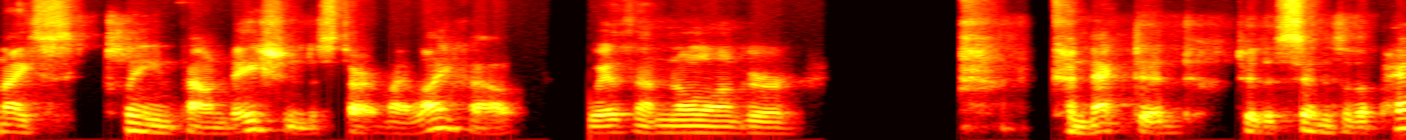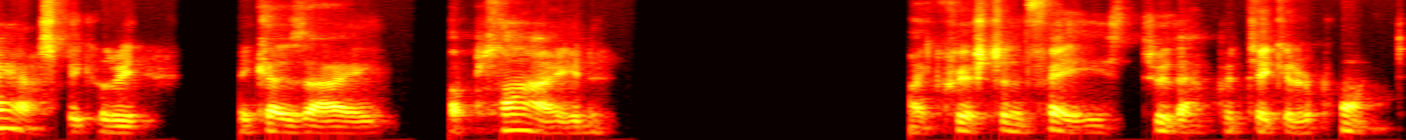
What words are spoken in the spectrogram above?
nice, clean foundation to start my life out with. I'm no longer connected to the sins of the past because we because I applied my Christian faith to that particular point.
